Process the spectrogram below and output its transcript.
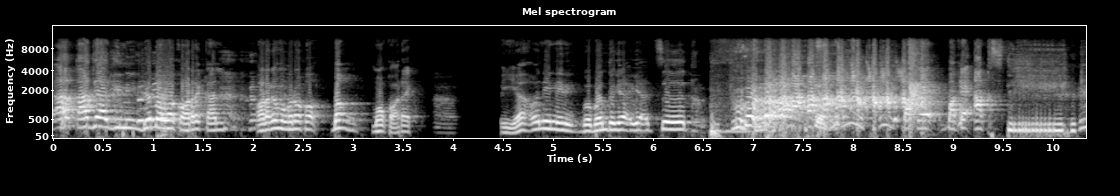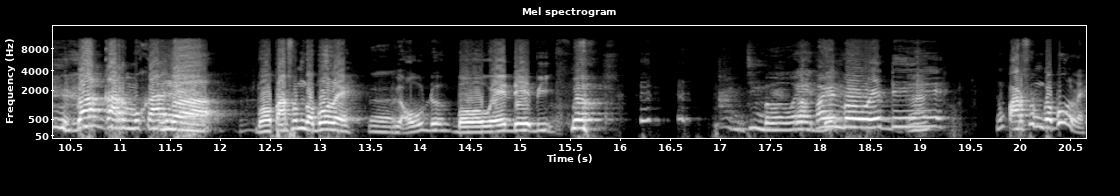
Ah, kagak gini dia bawa korek kan. Orangnya mau ngerokok, bang mau korek. Iya, oh ini nih, gue bantu ya, ya set. Pakai pakai aks. Bakar mukanya. Enggak. Bawa parfum nggak boleh. Eh. Ya udah, bawa WD bi. Anjing bawa WD. Ngapain bawa WD? Yang Parfum nggak boleh.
